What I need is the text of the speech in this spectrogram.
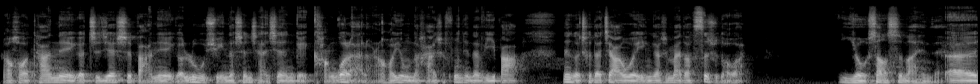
然后他那个直接是把那个陆巡的生产线给扛过来了，然后用的还是丰田的 V 八，那个车的价位应该是卖到四十多万。有上市吗？现在呃，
